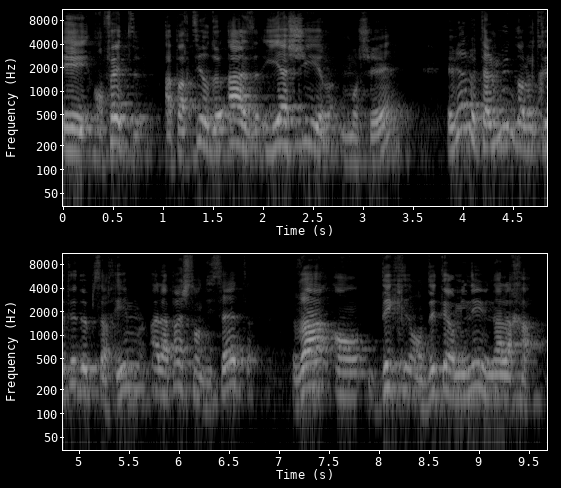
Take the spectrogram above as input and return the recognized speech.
Et en fait, à partir de Az Yashir Moshe, eh bien le Talmud, dans le traité de Psachim, à la page 117, va en, décrire, en déterminer une halakha.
